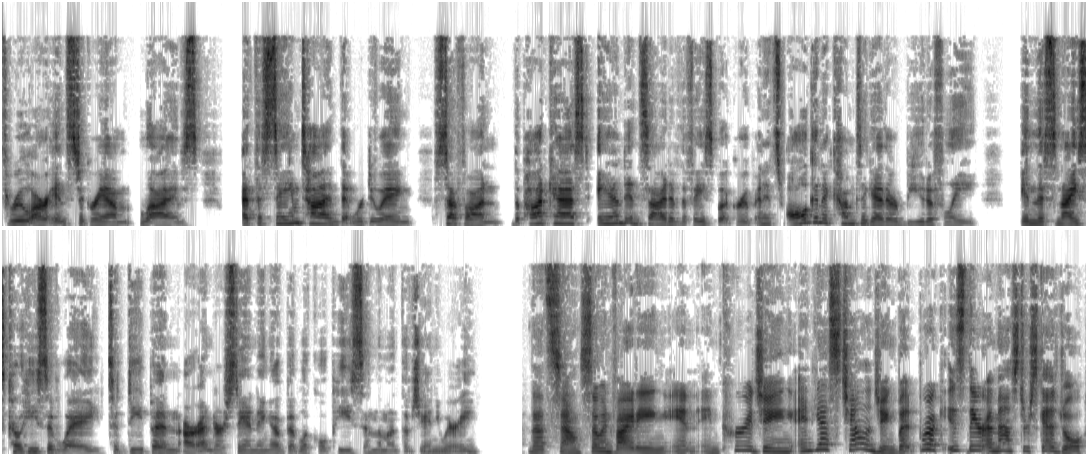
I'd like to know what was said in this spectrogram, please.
through our Instagram lives at the same time that we're doing stuff on the podcast and inside of the Facebook group. And it's all going to come together beautifully in this nice, cohesive way to deepen our understanding of biblical peace in the month of January. That sounds so inviting and encouraging and yes, challenging. But Brooke, is there a master schedule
